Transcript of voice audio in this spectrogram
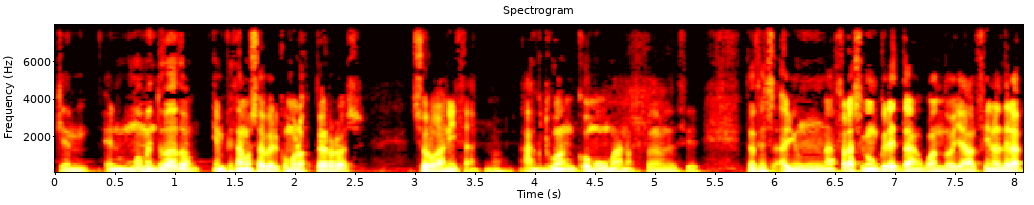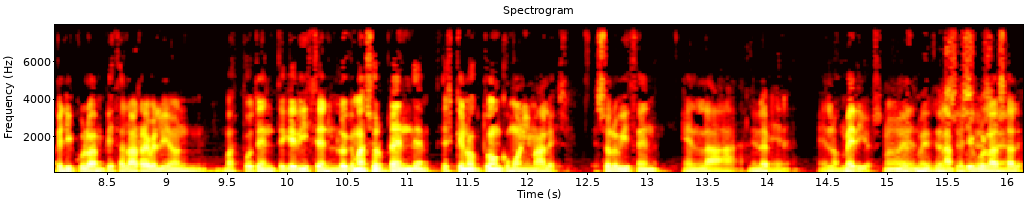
Que en, en un momento dado empezamos a ver cómo los perros se organizan, ¿no? Actúan como humanos, podemos decir. Entonces, hay una frase concreta, cuando ya al final de la película empieza la rebelión más potente, que dicen, lo que más sorprende es que no actúan como animales. Eso lo dicen en, la, En la- en, en los medios, ¿no? En los En, medios, en la sí, sí, película sí. sale.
